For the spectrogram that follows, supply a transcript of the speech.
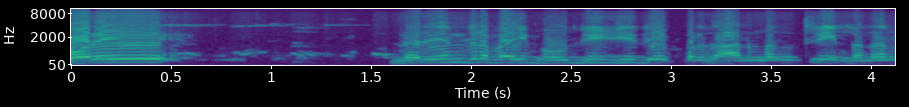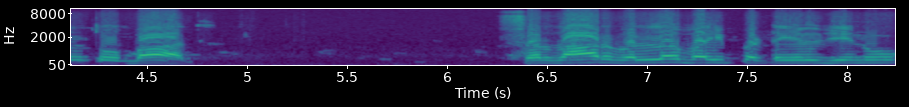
ਔਰ ਇਹ ਨਰਿੰਦਰ ਭਾਈ ਮੋਦੀ ਜੀ ਦੇ ਪ੍ਰਧਾਨ ਮੰਤਰੀ ਬਣਨ ਤੋਂ ਬਾਅਦ ਸਰਦਾਰ ਵੱਲਭ ਭਾਈ ਪਟੇਲ ਜੀ ਨੂੰ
